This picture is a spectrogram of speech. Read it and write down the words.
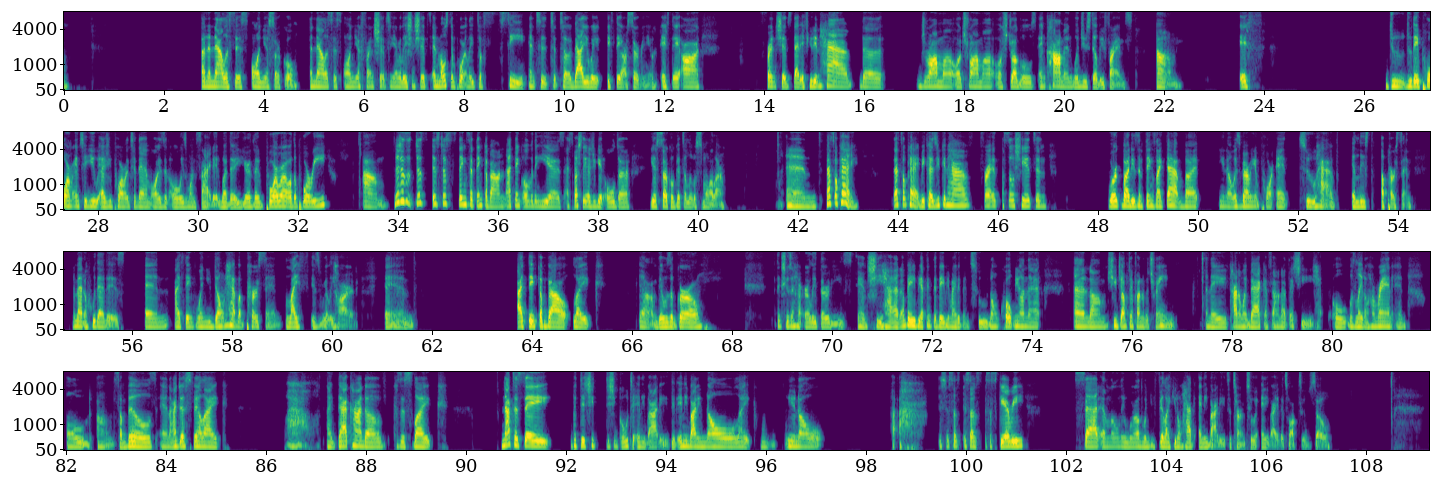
an analysis on your circle, analysis on your friendships and your relationships, and most importantly, to f- see and to, to, to evaluate if they are serving you, if they are friendships that if you didn't have the drama or trauma or struggles in common, would you still be friends? Um, if do do they pour into you as you pour into them or is it always one-sided whether you're the poorer or the pooree um there's just just it's just things to think about. And i think over the years especially as you get older your circle gets a little smaller. And that's okay. That's okay because you can have friends associates and work buddies and things like that but you know it's very important to have at least a person no matter who that is. And I think when you don't have a person, life is really hard. And I think about like, um, there was a girl, I think she was in her early 30s, and she had a baby. I think the baby might have been two. Don't quote me on that. And um, she jumped in front of a train, and they kind of went back and found out that she had, oh, was late on her rent and owed um, some bills. And I just feel like wow like that kind of because it's like not to say but did she did she go to anybody? Did anybody know like you know uh, it's just a it's a it's a scary sad and lonely world when you feel like you don't have anybody to turn to anybody to talk to so.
